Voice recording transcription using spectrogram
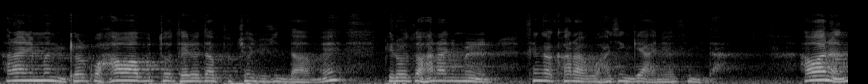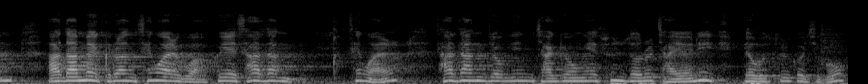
하나님은 결코 하와부터 데려다 붙여주신 다음에 비로소 하나님을 생각하라고 하신 게 아니었습니다. 하와는 아담의 그런 생활과 그의 사상 생활, 사상적인 작용의 순서를 자연히 배웠을 것이고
